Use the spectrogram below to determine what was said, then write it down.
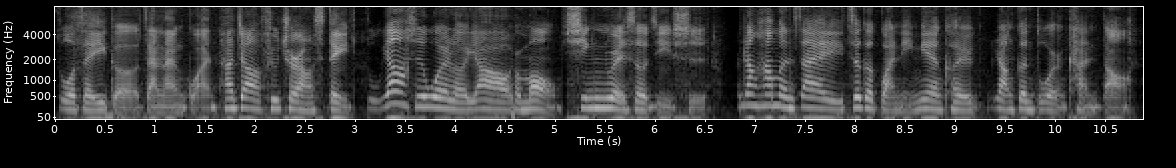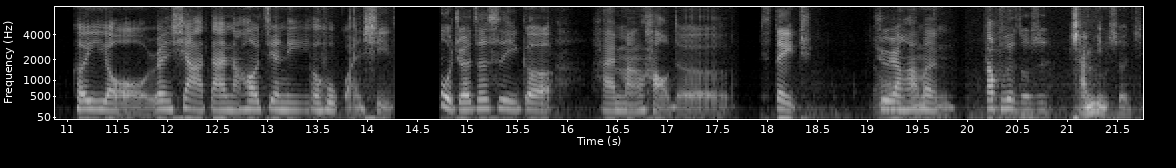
做这一个展览馆，它叫 Future on Stage，主要是为了要 promote 新锐设计师，让他们在这个馆里面可以让更多人看到，可以有人下单，然后建立客户关系。我觉得这是一个。还蛮好的 stage，就让他们大部分都是产品设计、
